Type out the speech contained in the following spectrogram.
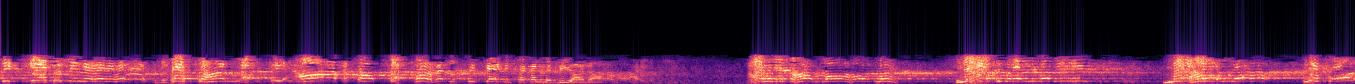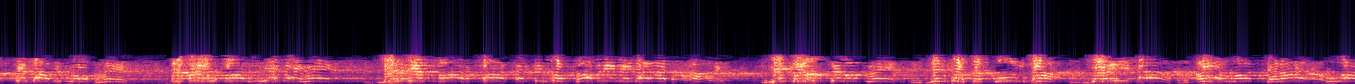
سکے بھی مل رہے ہیں جہنم کی آگ کا پتھر ہے تو سکے کی شکل میں دیا جا رہا ہے ہم نے کہا بہت میں ہوں یہ کون سے دعوت لوگ ہیں کپڑے اتار لیے گئے ہیں جلدی مار مار کر جن کو سامنے میں جایا جا رہا ہے یہ بہت سے لوگ ہیں جن کو سکون کا جڑی کا اور وہ چلایا ہوا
